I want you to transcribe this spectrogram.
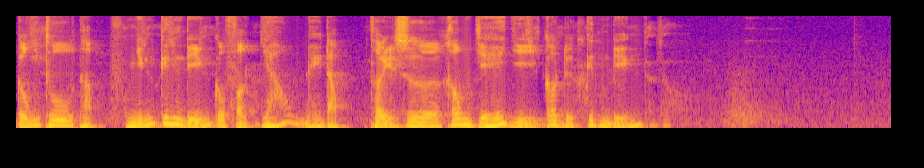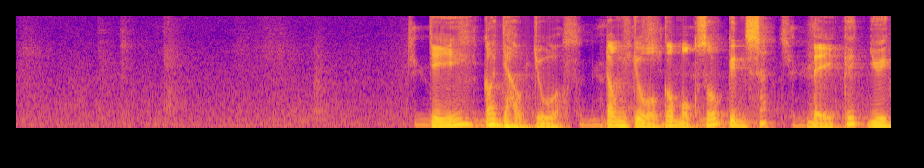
Cũng thu thập những kinh điển của Phật giáo để đọc. Thời xưa không dễ gì có được kinh điển. Chỉ có vào chùa, Trong chùa có một số kinh sách Để kết duyên.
